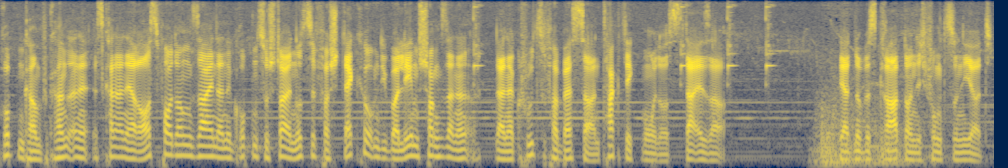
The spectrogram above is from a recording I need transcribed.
Gruppenkampf. Kann eine, es kann eine Herausforderung sein, deine Gruppen zu steuern. Nutze Verstecke, um die Überlebenschancen deiner, deiner Crew zu verbessern. Taktikmodus, da ist er. Der hat nur bis gerade noch nicht funktioniert.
